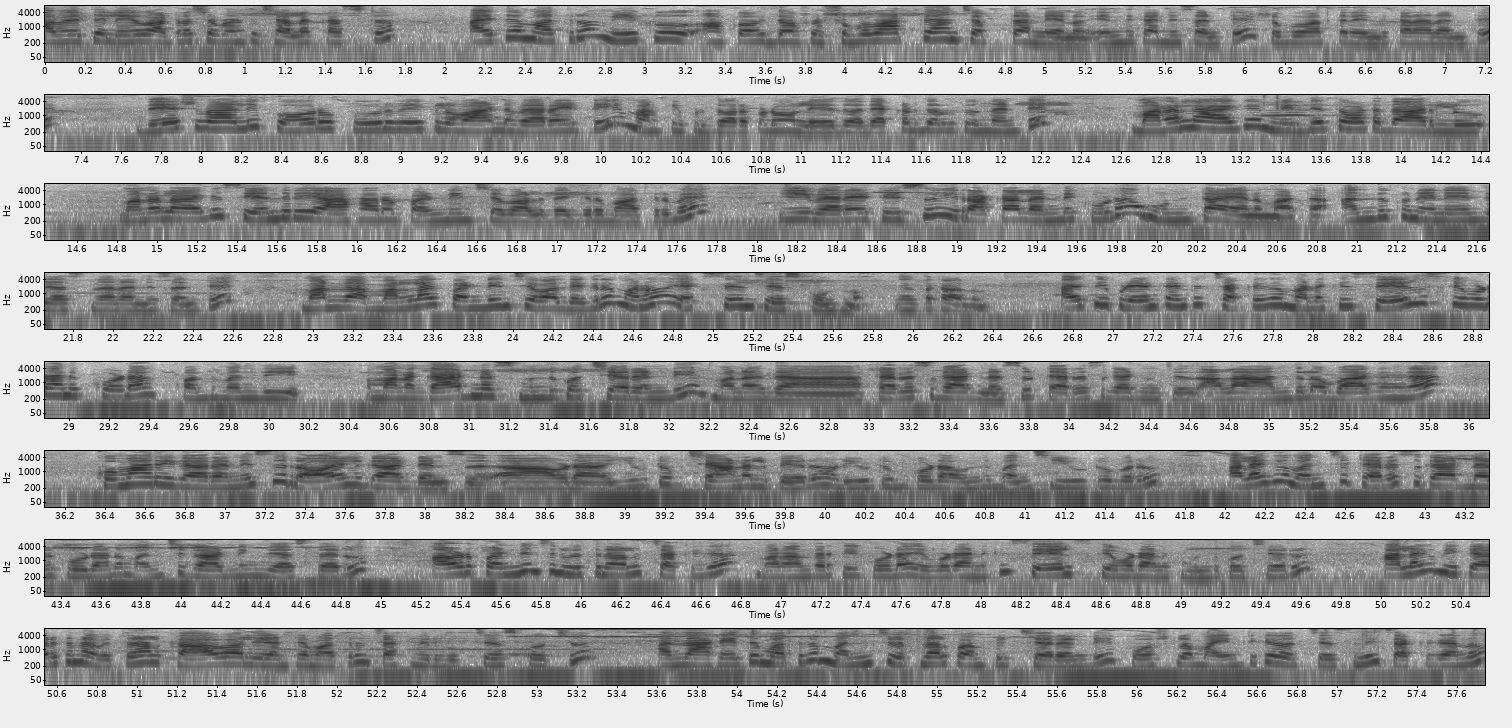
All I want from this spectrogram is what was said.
అవైతే లేవు. అడ్రస్ చెప్పడానికి చాలా కష్టం. అయితే మాత్రం మీకు ఒక- శుభవార్త అని చెప్తాను నేను. ఎందుకనేసి అంటే శుభవార్తను ఎందుకనాలంటే దేశవాళీ పూర్వ పూర్వీకులు వాడిన వెరైటీ మనకి ఇప్పుడు దొరకడం లేదు. అది ఎక్కడ దొరుకుతుందంటే మనలాగే మిద్దె తోటదారులు మనలాగే సేంద్రియ ఆహారం పండించే వాళ్ళ దగ్గర మాత్రమే ఈ వెరైటీస్ ఈ రకాలన్నీ కూడా ఉంటాయన్నమాట. అందుకు నేనేం చేస్తున్నాను అనేసి అంటే మన మనలాగా పండించే వాళ్ళ దగ్గర మనం ఎక్స్చేంజ్ చేసుకుంటున్నాం ఇంతకాలం. అయితే ఇప్పుడు ఏంటంటే చక్కగా మనకి సేల్స్కి ఇవ్వడానికి కూడా కొంతమంది మన గార్డెనర్స్ ముందుకు వచ్చారండి మన టెర్రస్ గార్డెనర్స్ టెర్రస్ గార్డెనింగ్ అలా అందులో భాగంగా కుమారి గారు అనేసి రాయల్ గార్డెన్స్ ఆవిడ యూట్యూబ్ ఛానల్ పేరు ఆవిడ యూట్యూబ్ కూడా ఉంది మంచి యూట్యూబరు. అలాగే మంచి టెర్రస్ గార్డెనర్ కూడాను మంచి గార్డెనింగ్ చేస్తారు. ఆవిడ పండించిన విత్తనాలు చక్కగా మనందరికీ కూడా ఇవ్వడానికి సేల్స్కి ఇవ్వడానికి ముందుకొచ్చారు. అలాగే మీకు ఎవరికైనా విత్తనాలు కావాలి అంటే మాత్రం చక్కగా మీరు బుక్ చేసుకోవచ్చు. అది నాకైతే మాత్రం మంచి విత్తనాలు పంపించారండి. పోస్ట్లో మా ఇంటికే వచ్చేసింది చక్కగాను.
